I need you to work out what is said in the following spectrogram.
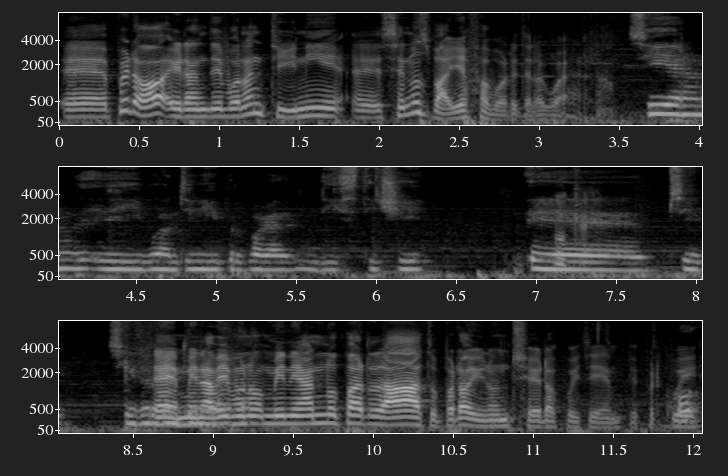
eh, però erano dei volantini eh, se non sbaglio a favore della guerra. Sì, erano dei volantini propagandistici. E... Sì, sì, eh, me, avevano- me ne hanno parlato però io non c'ero a quei tempi per cui Oh,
